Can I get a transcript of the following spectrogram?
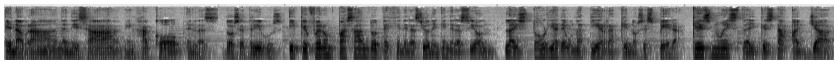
en Abraham, en Isaac, en Jacob, en las doce tribus y que fueron pasando de generación en generación la historia de una tierra que nos espera, que es nuestra y que está allá,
